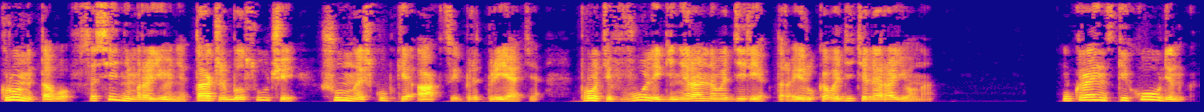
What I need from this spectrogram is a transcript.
Кроме того, в соседнем районе также был случай шумной скупки акций предприятия против воли генерального директора и руководителя района. Украинский холдинг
